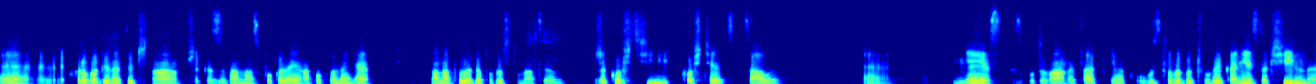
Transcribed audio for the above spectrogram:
E, choroba genetyczna przekazywana z pokolenia na pokolenie. Ona polega po prostu na tym, że kości, kościec cały e, nie jest zbudowany tak jak u zdrowego człowieka, nie jest tak silny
